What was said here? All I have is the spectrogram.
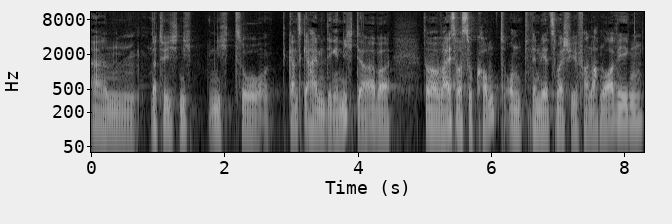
Ähm, natürlich nicht, nicht so ganz geheimen Dinge nicht, ja, aber man weiß, was so kommt. Und wenn wir jetzt zum Beispiel fahren nach Norwegen,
